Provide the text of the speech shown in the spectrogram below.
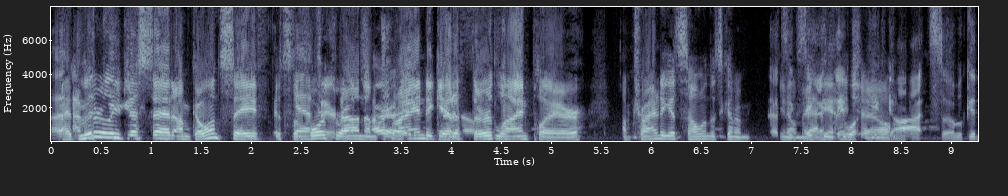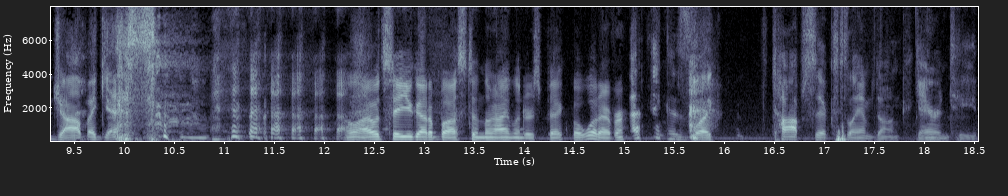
I I'm- literally just said I'm going safe. It's the Yeah, fourth round. I'm. All right, trying to get fair a enough. third line player. I'm trying to get someone that's going to, you know, exactly make the what you NHL. got. So good job, I guess. Well, I would say you got a bust in the Islanders pick, but whatever. that thing is like top six slam dunk, guaranteed.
